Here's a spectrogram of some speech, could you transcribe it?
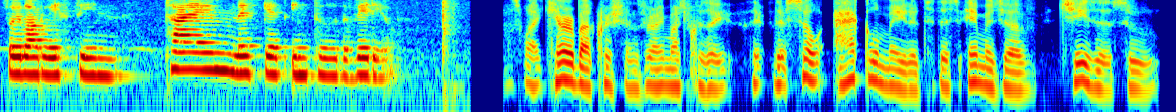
So without wasting time, let's get into the video. That's why I care about Christians very much because they, they're, they're so acclimated to this image of Jesus who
